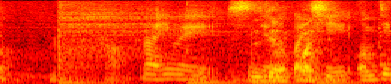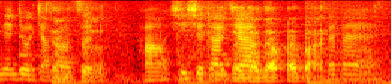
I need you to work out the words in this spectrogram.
好，那因为时间的关系，我们今天就讲到这里。好，谢谢大家，大家，拜拜，拜拜。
